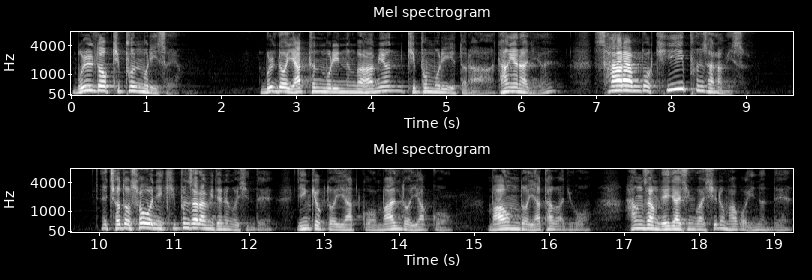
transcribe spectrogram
물도 깊은 물이 있어요. 물도 얕은 물이 있는가 하면 깊은 물이 있더라. 당연하지요. 사람도 깊은 사람이 있어요. 저도 소원이 깊은 사람이 되는 것인데 인격도 얕고 말도 얕고 마음도 얕아가지고 항상 내 자신과 씨름하고 있는데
